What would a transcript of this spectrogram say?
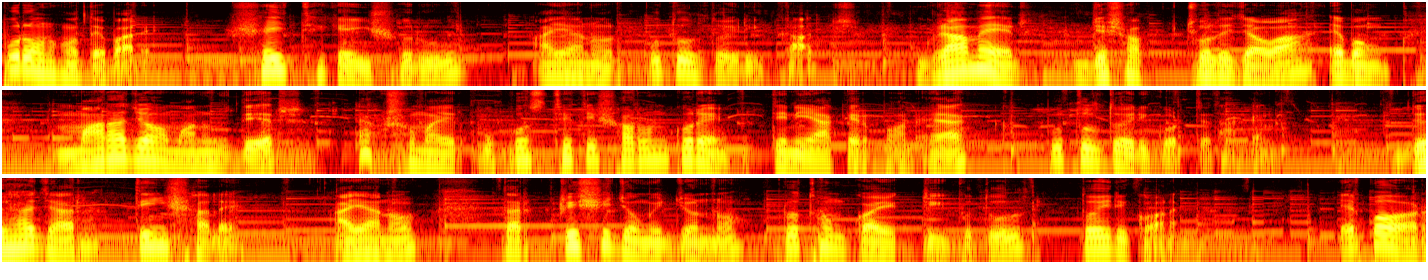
পূরণ হতে পারে। সেই থেকেই শুরু আয়ানোর পুতুল তৈরির কাজ। গ্রামের যেসব চলে যাওয়া এবং মারা যাওয়া মানুষদের এক সময়ের উপস্থিতি স্মরণ করে তিনি একের পর এক পুতুল তৈরি করতে থাকেন। দু হাজার তিন সালে আয়ানো তার কৃষি জমির জন্য প্রথম কয়েকটি পুতুল তৈরি করেন। এরপর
